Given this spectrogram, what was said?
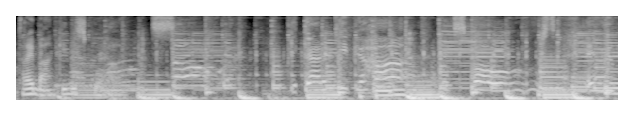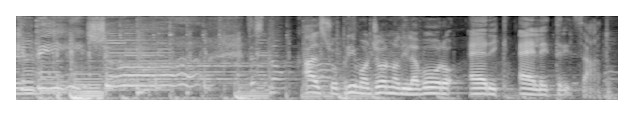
tra i banchi di scuola. So, al suo primo giorno di lavoro Eric è elettrizzato.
